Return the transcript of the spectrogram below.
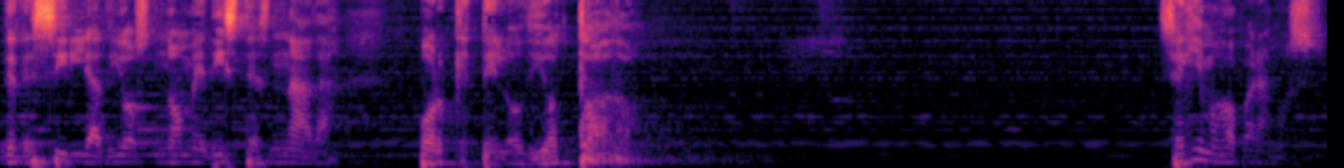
de decirle a Dios, no me diste nada, porque te lo dio todo. ¿Seguimos o paramos?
